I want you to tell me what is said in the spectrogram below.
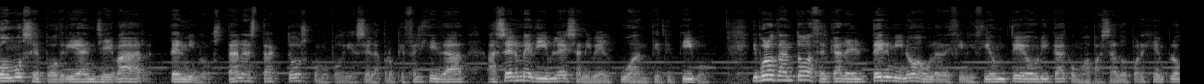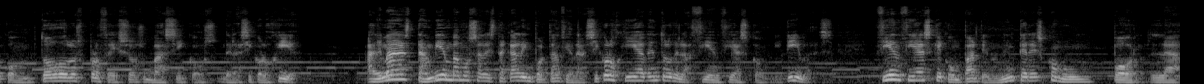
cómo se podrían llevar términos tan abstractos como podría ser la propia felicidad a ser medibles a nivel cuantitativo y por lo tanto acercar el término a una definición teórica como ha pasado por ejemplo con todos los procesos básicos de la psicología. Además, también vamos a destacar la importancia de la psicología dentro de las ciencias cognitivas, ciencias que comparten un interés común por la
